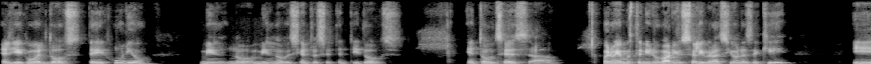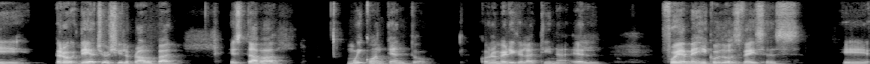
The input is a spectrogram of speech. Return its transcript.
él llegó el 2 de junio de 1972. Entonces, ah, bueno, hemos tenido varias celebraciones aquí, y, pero de hecho Srila Prabhupada estaba muy contento con América Latina. Él fue a México dos veces eh,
